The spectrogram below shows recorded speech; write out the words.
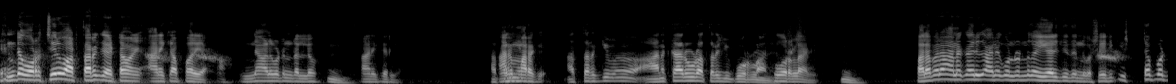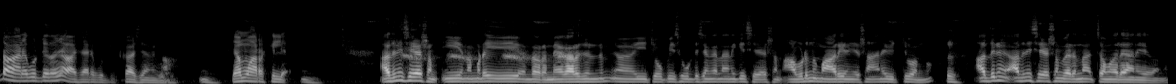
എന്റെ കുറച്ചൊരു വർത്താനം കേട്ടാൽ ആനയ്ക്ക് അപ്പം അറിയാം. ആ ഇന്ന ആളിവിടെ ഉണ്ടല്ലോ. ആനയ്ക്കറിയാം. ആന അത്രയ്ക്ക് ആനക്കാരോട് അത്രയ്ക്ക് കൂറലാണ് കൂറലാണ് പല പല ആനക്കാർ ആന കൊണ്ടുവന്ന് കൈകാര്യം ചെയ്തിട്ടുണ്ട്. പക്ഷേ എനിക്ക് ഇഷ്ടപ്പെട്ട ആനക്കുട്ടി എന്ന് പറഞ്ഞാൽ ആശാനക്കുട്ടി. കാശാനക്കുട്ടി. ഞാൻ മറക്കില്ല. അതിനുശേഷം ഈ നമ്മുടെ ഈ എന്താ പറയുക മേഘാർജുനും ഈ ചോപ്പീസ് കുട്ടിശങ്കരനാനയ്ക്ക് ശേഷം അവിടുന്ന് മാറിയതിന് ശേഷം ആന വിറ്റ് വന്നു. അതിന് അതിനുശേഷം വരുന്ന ചുമതല ആന ഏതാണ്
